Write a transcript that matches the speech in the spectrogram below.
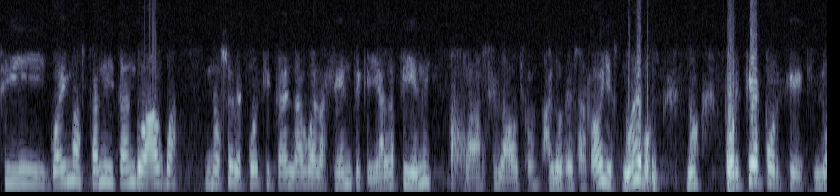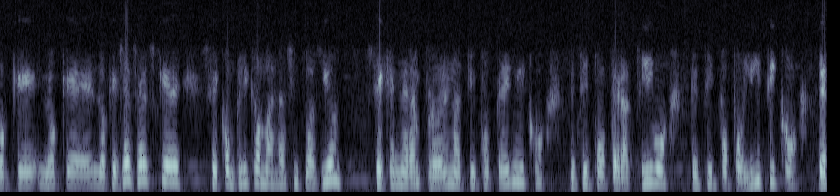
si Guaymas está necesitando agua, no se le puede quitar el agua a la gente que ya la tiene para dársela a otros, a los desarrollos nuevos, ¿no? ¿Por qué? Porque lo que lo que lo que se hace es que se complica más la situación se generan problemas de tipo técnico, de tipo operativo, de tipo político, de,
